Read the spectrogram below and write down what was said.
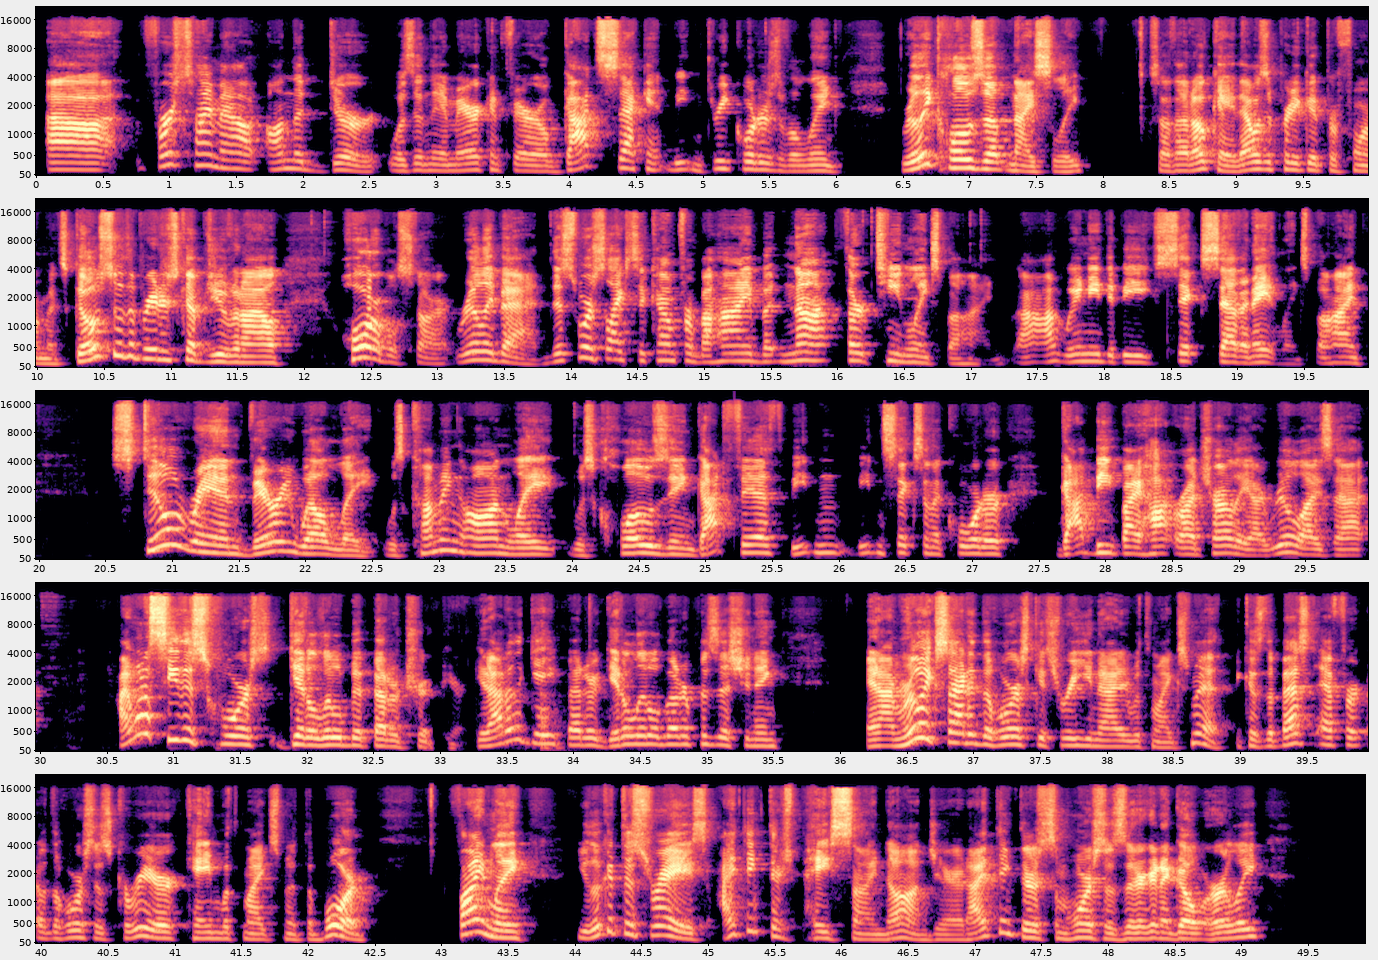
Uh, first time out on the dirt was in the American Pharoah, got second, beaten three quarters of a length, really closed up nicely. So I thought, okay, that was a pretty good performance. Goes to the Breeders' Cup Juvenile. Horrible start, really bad. This horse likes to come from behind, but not 13 links behind. Uh, we need to be six, seven, eight links behind. Still ran very well late. Was coming on late. Was closing. Got fifth. Beaten beaten six and a quarter. Got beat by Hot Rod Charlie. I realize that. I want to see this horse get a little bit better trip here. Get out of the gate better. Get a little better positioning. And I'm really excited the horse gets reunited with Mike Smith because the best effort of the horse's career came with Mike Smith aboard. Finally, you look at this race, I think there's pace signed on, Jared. I think there's some horses that are going to go early.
